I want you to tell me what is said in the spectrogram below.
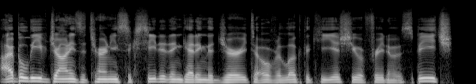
I believe Johnny's attorney succeeded in getting the jury to overlook the key issue of freedom of speech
